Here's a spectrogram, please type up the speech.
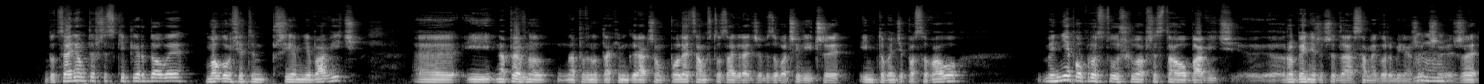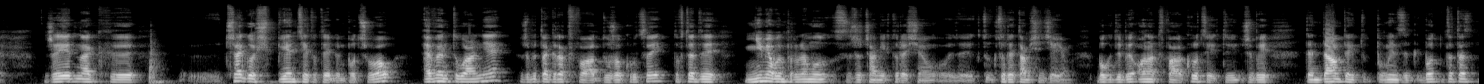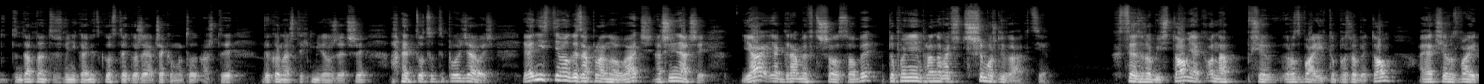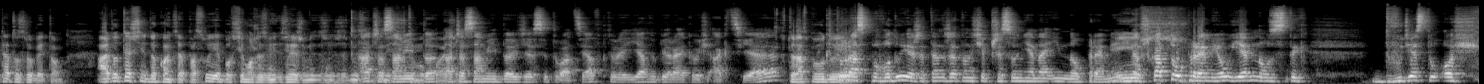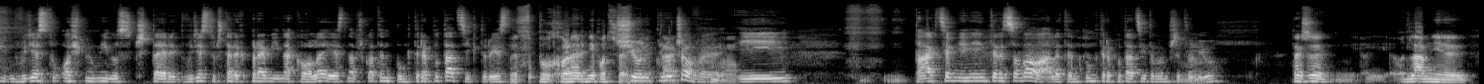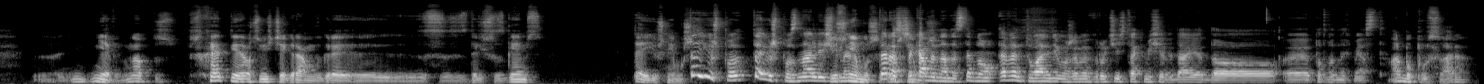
docenią te wszystkie pierdoły, mogą się tym przyjemnie bawić. e, I na pewno, na pewno takim graczom polecam w to zagrać, żeby zobaczyli, czy im to będzie pasowało. Mnie po prostu już chyba przestało bawić robienie rzeczy dla samego robienia rzeczy, że, że jednak e, czegoś więcej tutaj bym potrzebował. Ewentualnie, żeby ta gra trwała dużo krócej, to wtedy nie miałbym problemu z rzeczami, które się, y, które tam się dzieją. Bo gdyby ona trwała krócej, żeby ten downtime pomiędzy, bo ten downtime też wynika nie tylko z tego, że ja czekam na to, aż ty wykonasz tych milion rzeczy, ale to, co ty powiedziałeś. Ja nic nie mogę zaplanować, znaczy inaczej. Ja, jak gramy w trzy osoby, to powinienem planować trzy możliwe akcje chcę zrobić tą, jak ona się rozwali, to zrobię tą, a jak się rozwali ta, to zrobię tą. Ale to też nie do końca pasuje, bo się może źle że, że, że A czasami, do, a czasami dojdzie sytuacja, w której ja wybiorę jakąś akcję, która spowoduje... która spowoduje, że ten żeton się przesunie na inną premię i, I na przykład tą premią, jedną z tych 28, 28 minus 4, 24 premii na kole jest na przykład ten punkt reputacji, który jest jest cholernie potrzebny. ciul tak. kluczowy No. i ta akcja mnie nie interesowała, ale ten punkt reputacji to bym przytulił. Także e, dla mnie, e, nie wiem, no chętnie oczywiście gram w gry e, z, z Delicious Games. Tej już nie muszę. Te już, po, te już poznaliśmy. Już nie muszę, Teraz czekamy muszę. na następną. Ewentualnie możemy wrócić, tak mi się wydaje, do e, podwodnych miast. Albo Pulsara.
